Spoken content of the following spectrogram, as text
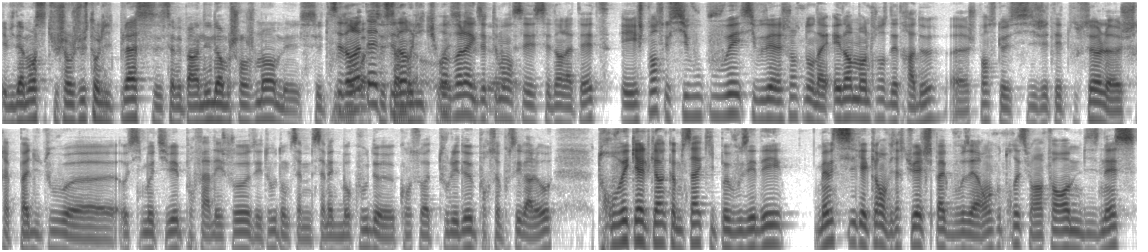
Évidemment, si tu changes juste ton lit de place, ça fait pas un énorme changement, mais c'est C'est dans la tête, c'est dans- symbolique. ouais, ouais, voilà, exactement, c'est- dans la tête. Et je pense que si vous pouvez, si vous avez la chance, nous on a énormément de chance d'être à deux. Euh, je pense que si j'étais tout seul, euh, je serais pas du tout euh, aussi motivé pour faire des choses et tout. Donc ça, ça m'aide beaucoup de qu'on soit tous les deux pour se pousser vers le haut. Trouver quelqu'un comme ça qui peut vous aider, même si c'est quelqu'un en virtuel, je sais pas que vous avez rencontré sur un forum business.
